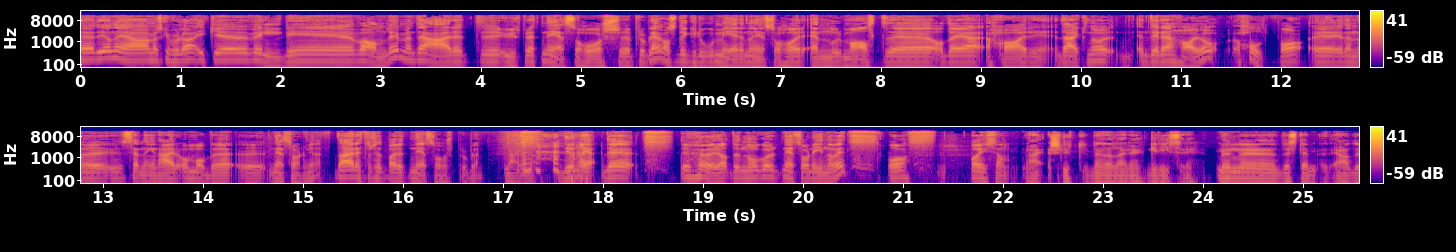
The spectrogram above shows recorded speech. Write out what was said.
Eh, Dionea muscipula, ikke veldig vanlig, men det er et utbredt nesehårsproblem. Altså det gror mer nesehår enn normalt. Og det har Det er ikke noe Dere har jo holdt på eh, i denne sendingen her å mobbe eh, nesehårene mine. Det er rett og slett bare et nesehårsproblem. Nei, Dionea, det, det hører at det, Nå går nesehårene innover, og Oi sann. nei, slutt med det der griseri. Men uh, det stemmer Ja, du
